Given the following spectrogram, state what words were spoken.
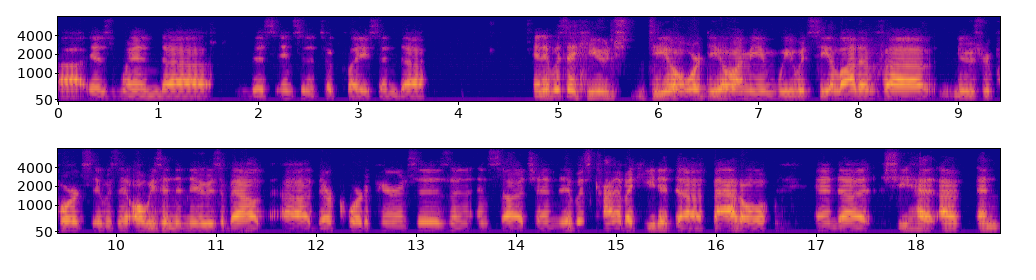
uh, is when uh, this incident took place, and uh, and it was a huge deal ordeal. I mean, we would see a lot of uh, news reports. It was always in the news about uh, their court appearances and, and such, and it was kind of a heated uh, battle. And she had, and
